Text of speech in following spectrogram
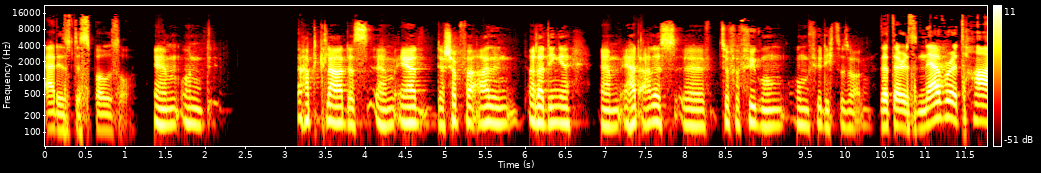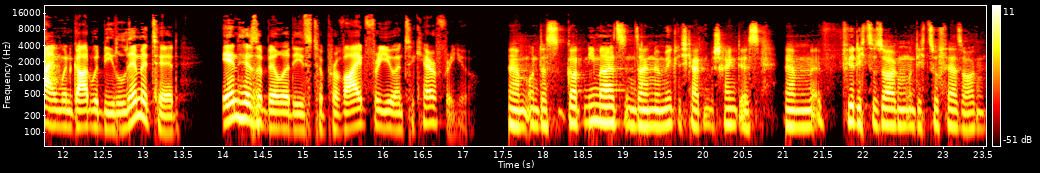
at His disposal. ähm, und habt klar, dass ähm, er der Schöpfer allen, aller Dinge, ähm, er hat alles äh, zur Verfügung, um für dich zu sorgen. That there is never a time when God would be limited in His abilities to provide for you and to care for you. Ähm, und dass Gott niemals in seinen Möglichkeiten beschränkt ist, ähm, für dich zu sorgen und dich zu versorgen.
